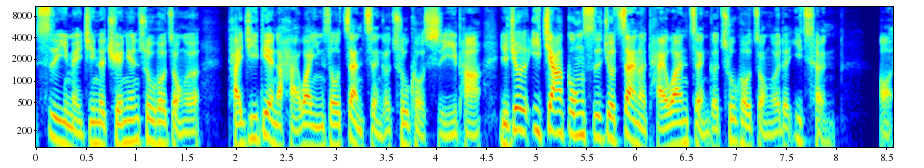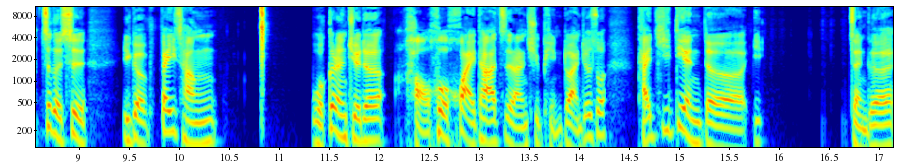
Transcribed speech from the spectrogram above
四亿美金的全年出口总额，台积电的海外营收占整个出口十一趴，也就是一家公司就占了台湾整个出口总额的一成。哦，这个是一个非常，我个人觉得好或坏，大家自然去评断。就是说，台积电的一。整个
